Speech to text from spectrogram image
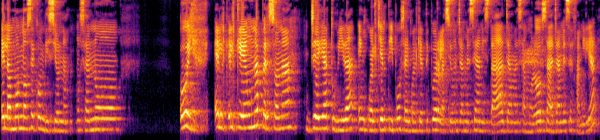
el amor no se condiciona, o sea, no... Oye, el, el que una persona llegue a tu vida en cualquier tipo, o sea, en cualquier tipo de relación, llámese amistad, llámese amorosa, llámese familia,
